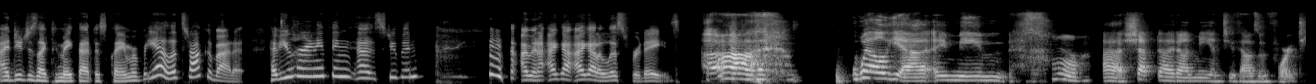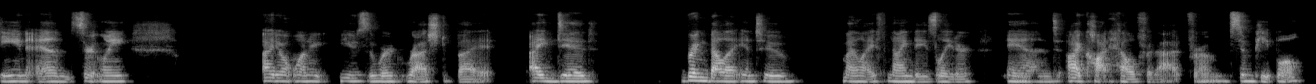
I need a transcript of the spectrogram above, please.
I do just like to make that disclaimer. But yeah, let's talk about it. Have you heard anything uh, stupid? I mean, I got I got a list for days. Uh, well, yeah. I mean, uh, Shep died on me in 2014, and certainly, I don't want to use the word rushed, but I did bring Bella into my life nine days later, and I caught hell for that from some people.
